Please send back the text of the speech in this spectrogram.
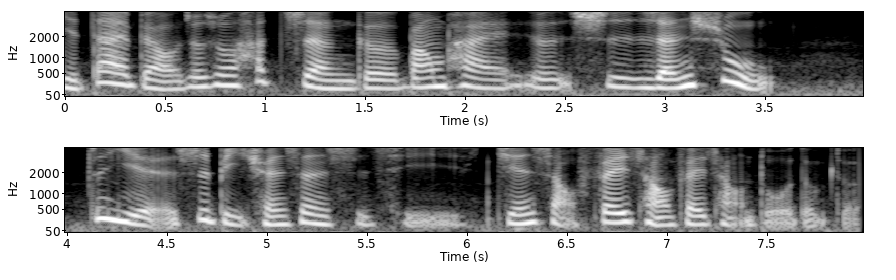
也代表就是说，他整个帮派就是人数，这也是比全盛时期减少非常非常多，对不对？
